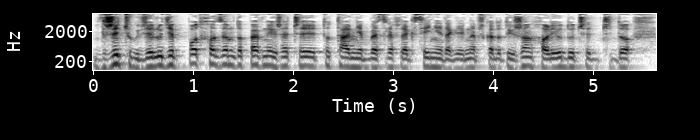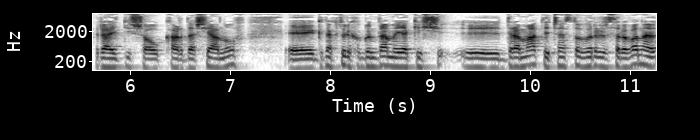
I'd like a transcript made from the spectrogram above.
w życiu, gdzie ludzie podchodzą do pewnych rzeczy totalnie bezrefleksyjnie, tak jak na przykład do tych żon Hollywoodu, czy, czy do reality show Kardashianów, y, na których oglądamy jakieś y, dramaty, często wyreżyserowane,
